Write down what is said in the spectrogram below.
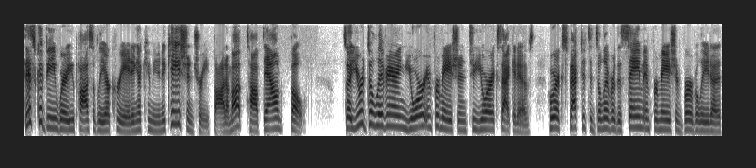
This could be where you possibly are creating a communication tree, bottom up, top down, both. So you're delivering your information to your executives who are expected to deliver the same information verbally to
